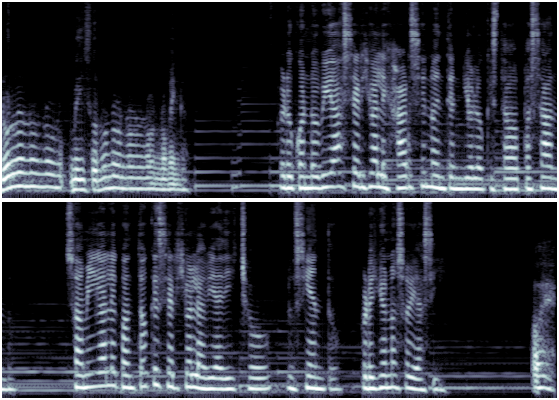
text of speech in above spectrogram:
No, no, no, no. Me hizo, no, no, no, no, no venga pero cuando vio a Sergio alejarse no entendió lo que estaba pasando. Su amiga le contó que Sergio le había dicho, lo siento, pero yo no soy así. Ay,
